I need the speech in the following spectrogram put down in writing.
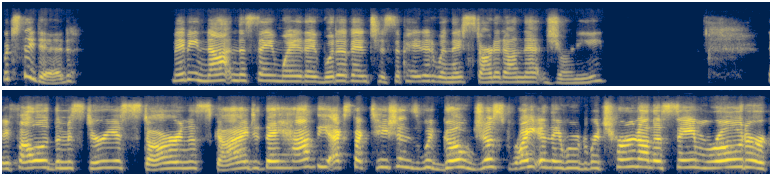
which they did. Maybe not in the same way they would have anticipated when they started on that journey. They followed the mysterious star in the sky. Did they have the expectations would go just right and they would return on the same road or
